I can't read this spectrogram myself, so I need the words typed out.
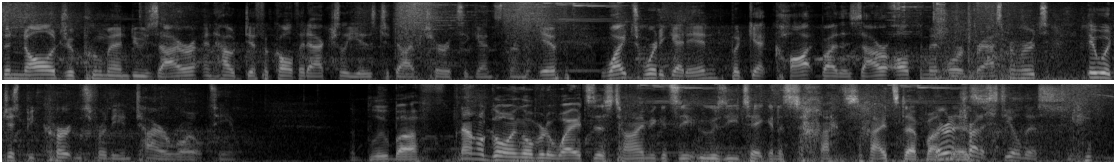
the knowledge of PoohManDu Zyra and how difficult it actually is to dive turrets against them. If Whites were to get in but get caught by the Zyra ultimate or grasping roots, it would just be curtains for the entire Royal team. The blue buff now going over to Whites this time. You can see Uzi taking a side sidestep on They're going this. to try to steal this.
